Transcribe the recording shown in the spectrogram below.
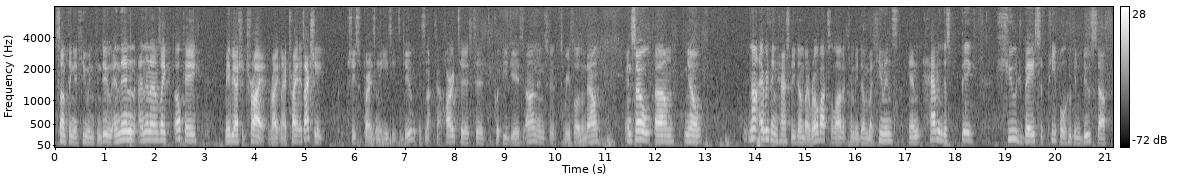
something a human can do. And then, and then I was like, okay, maybe I should try it, right? And I tried. It's actually, actually surprisingly easy to do. It's not that hard to, to, to put BGAs on and to, to reflow them down. And so, um, you know, not everything has to be done by robots. A lot of it can be done by humans. And having this big, huge base of people who can do stuff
